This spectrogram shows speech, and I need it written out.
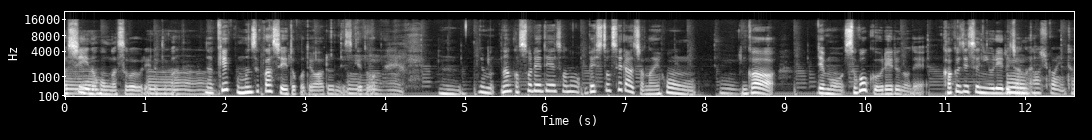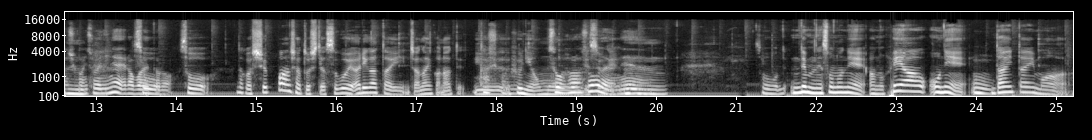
う C の本がすごい売れるとか。結構難しいとこではあるんですけど、うんうんでもなんかそれでそのベストセラーじゃない本うん。うんがでもすごく売れるので確実に売れるじゃない、うん確かに確かうん。にそれにね選ばれたら、そう。だから出版社としてはすごいありがたいんじゃないかなっていうふうには思うんですよね。そうだよね。ん。そう。ででもねそのねあのフェアをねうん。大体まあ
